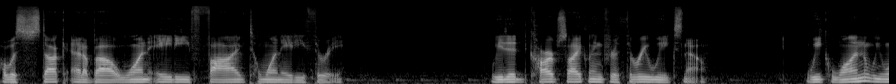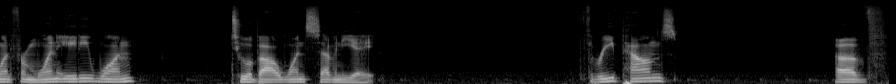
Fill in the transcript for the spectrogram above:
I was stuck at about 185 to 183. We did carb cycling for three weeks now. Week one, we went from 181 to about 178. Three pounds of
